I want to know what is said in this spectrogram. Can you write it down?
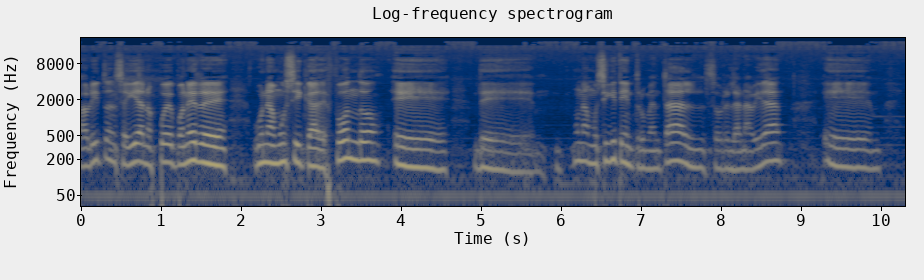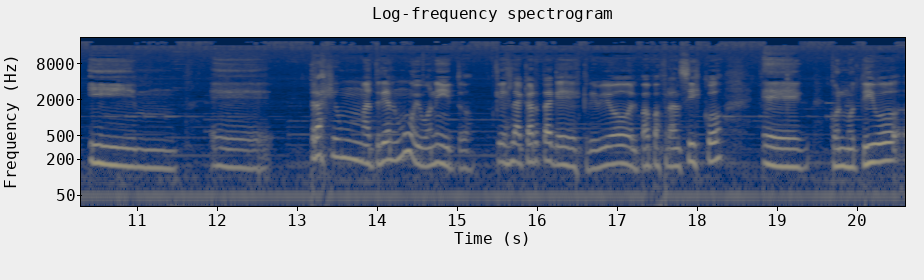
Pablito enseguida nos puede poner eh, una música de fondo. Eh, de una musiquita instrumental sobre la Navidad eh, y eh, traje un material muy bonito que es la carta que escribió el Papa Francisco eh, con motivo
